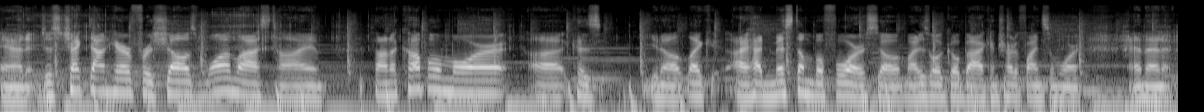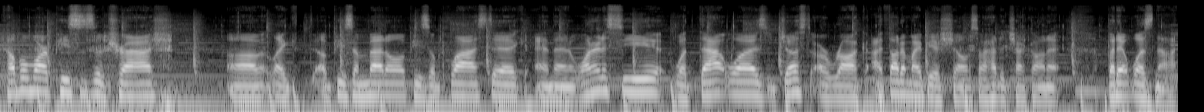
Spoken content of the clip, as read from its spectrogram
and just check down here for shells one last time. Found a couple more because, uh, you know, like I had missed them before, so might as well go back and try to find some more. And then a couple more pieces of trash uh, like a piece of metal, a piece of plastic, and then wanted to see what that was. Just a rock. I thought it might be a shell, so I had to check on it, but it was not.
